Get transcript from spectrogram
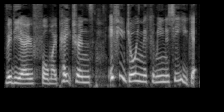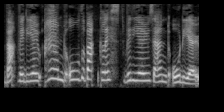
video for my patrons. If you join the community, you get that video and all the backlist videos and audio,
